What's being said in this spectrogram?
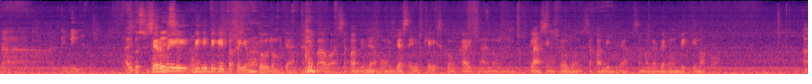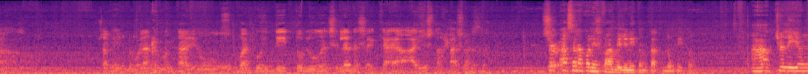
na libingan. Ay, gusto Sir, may binibigay pa kayong tulong dyan? Halimbawa, sa pamilya, kung just in case, kung kahit na anong klaseng tulong sa pamilya, sa mga ganong biktima po. Sa ngayon, wala naman tayong kwan kung hindi tulungan sila na sa kaayos ng kaso na to. Sir, asa na pala yung family nitong tatlong ito? Ah, actually, yung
